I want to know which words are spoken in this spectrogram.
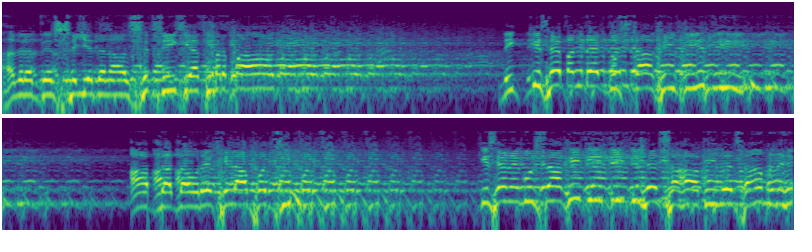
حضرت سیدنا صدیق اکبر پاک کسے بندے گستاخی کی تھی؟ آپ کا دور خلافت کسی نے گستاخی کی تھی کسی صحابی کے سامنے۔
